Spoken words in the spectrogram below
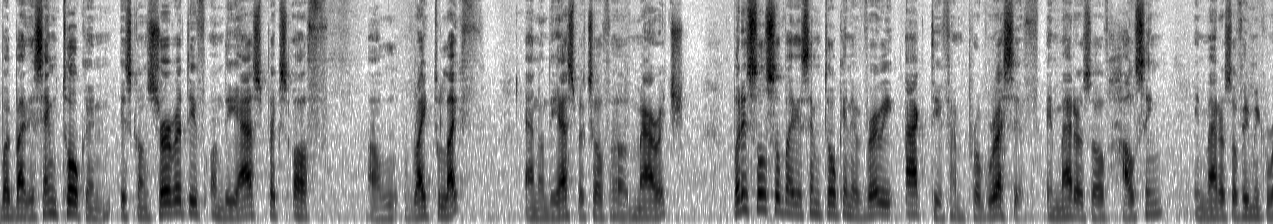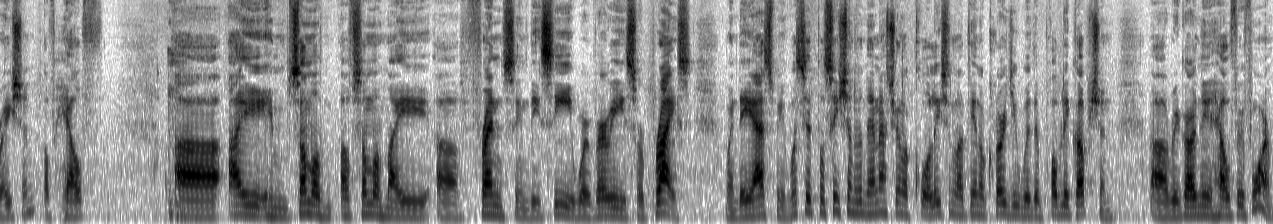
But by the same token, is conservative on the aspects of uh, right to life and on the aspects of uh, marriage but it's also, by the same token, a very active and progressive in matters of housing, in matters of immigration, of health. Uh, I, some of, of, some of my uh, friends in DC were very surprised when they asked me, what's the position of the National Coalition of Latino Clergy with the public option uh, regarding health reform?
